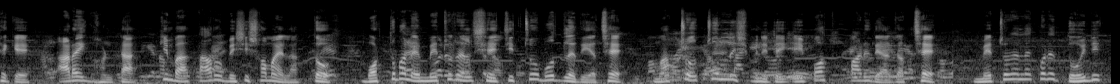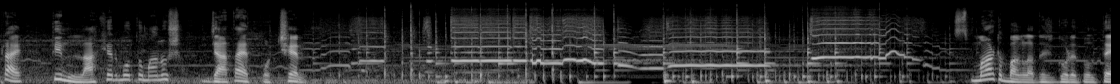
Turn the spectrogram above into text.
থেকে আড়াই ঘণ্টা কিংবা তারও বেশি সময় লাগতো। বর্তমানে মেট্রো রেল সেই চিত্র বদলে দিয়েছে। মাত্র চল্লিশ মিনিটেই এই পথ পাড়ি দেওয়া যাচ্ছে। মেট্রো রেলে করে দৈনিক প্রায় তিন লাখের মতো মানুষ যাতায়াত করছেন। স্মার্ট বাংলাদেশ গড়ে তুলতে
